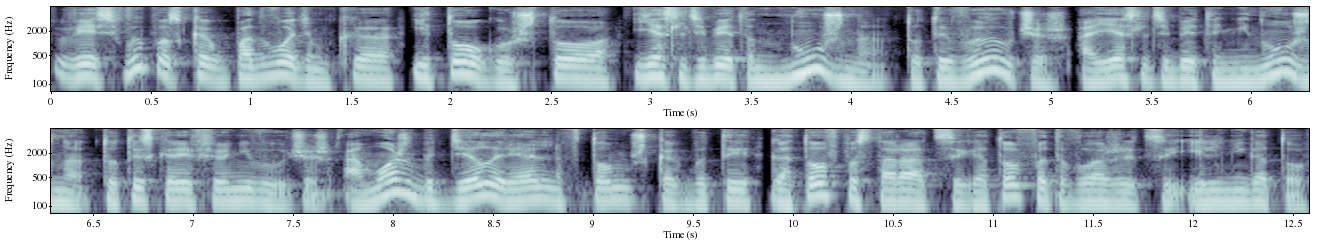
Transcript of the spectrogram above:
весь выпуск как бы подводим к итогу, что если тебе это нужно, то ты выучишь, а если тебе это не нужно, то ты, скорее всего, не выучишь. А может быть, дело реально в том, что как бы ты готов постараться и готов в это вложиться или не готов.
